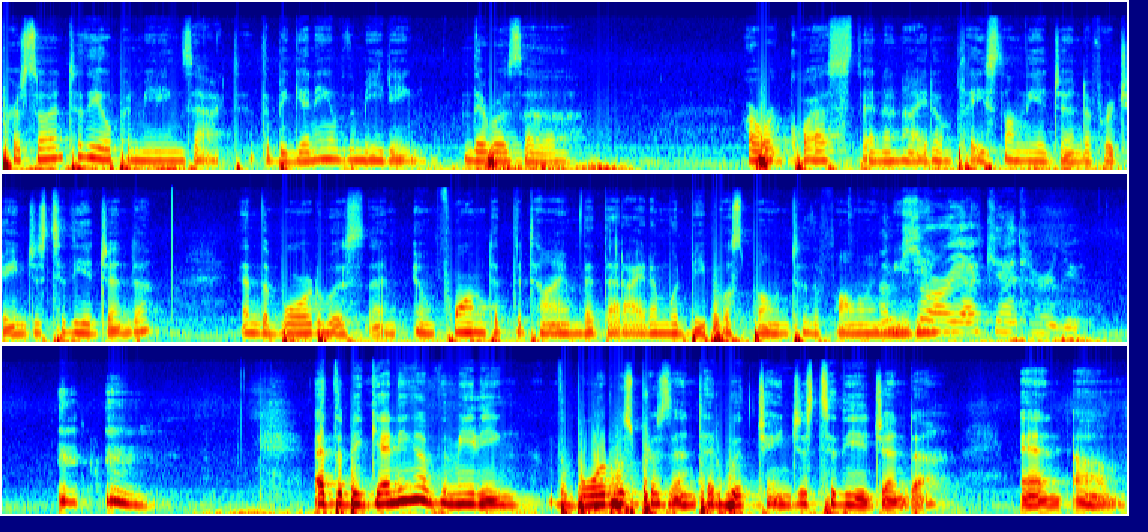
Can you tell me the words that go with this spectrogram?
pursuant to the Open Meetings Act, at the beginning of the meeting, there was a, a request and an item placed on the agenda for changes to the agenda. And the board was um, informed at the time that that item would be postponed to the following meeting. I'm sorry, I can't hear you. At the beginning of the meeting, the board was presented with changes to the agenda. And um,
